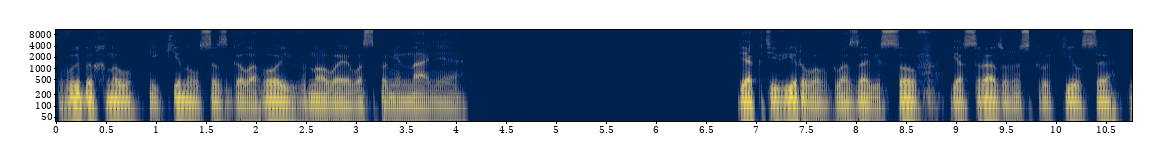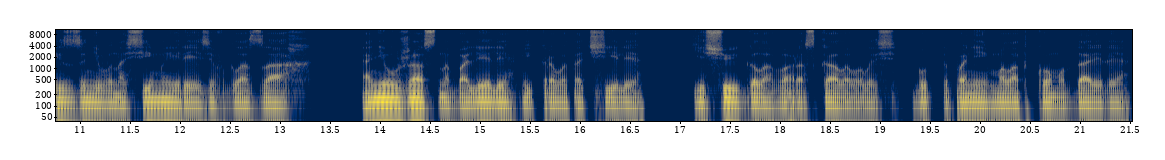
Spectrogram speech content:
Выдохнул и кинулся с головой в новое воспоминание. Деактивировав глаза весов, я сразу же скрутился из-за невыносимой рези в глазах. Они ужасно болели и кровоточили. Еще и голова раскалывалась, будто по ней молотком ударили.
